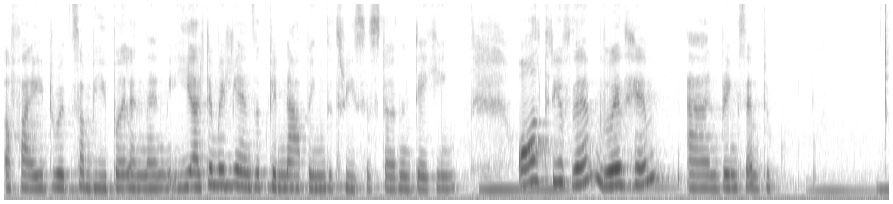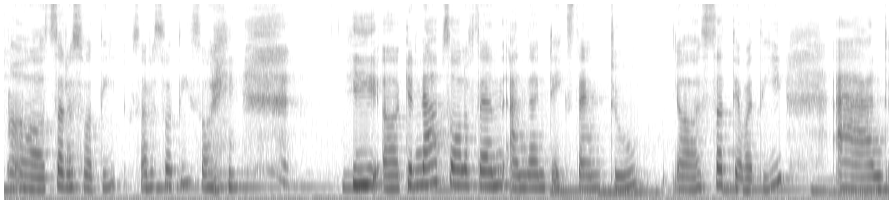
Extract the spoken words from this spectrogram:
a fight with some people, and then he ultimately ends up kidnapping the three sisters and taking all three of them with him and brings them to uh, Saraswati. Saraswati, sorry. he uh, kidnaps all of them and then takes them to uh, Satyavati, and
